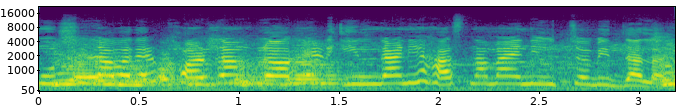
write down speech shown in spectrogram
মুর্শিদাবাদের খড়গ্রাম ব্লকের ইন্দ্রাণী হাসনামায়নী উচ্চ বিদ্যালয়।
